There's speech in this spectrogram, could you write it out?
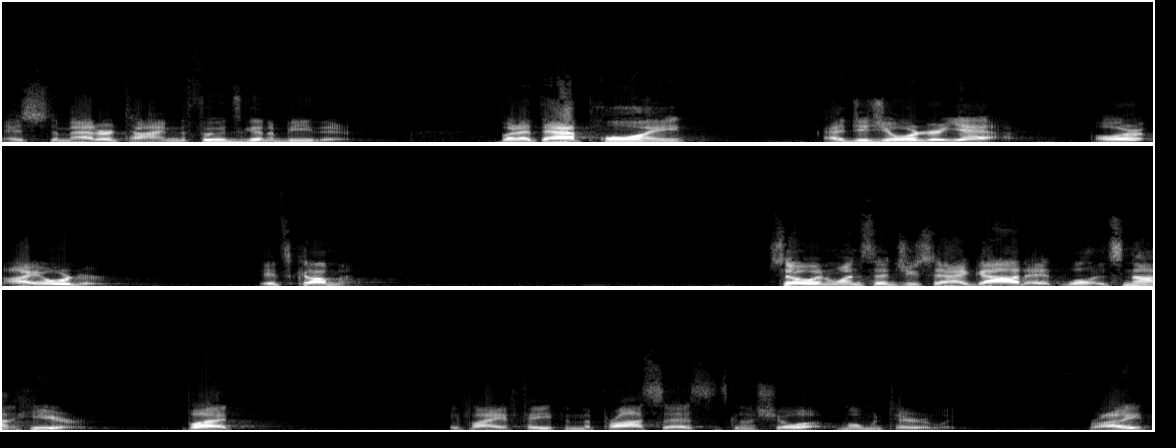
It's just a matter of time. The food's going to be there. But at that point, uh, did you order? Yeah. Or I ordered. It's coming. So, in one sense, you say, I got it. Well, it's not here. But if I have faith in the process, it's going to show up momentarily. Right?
